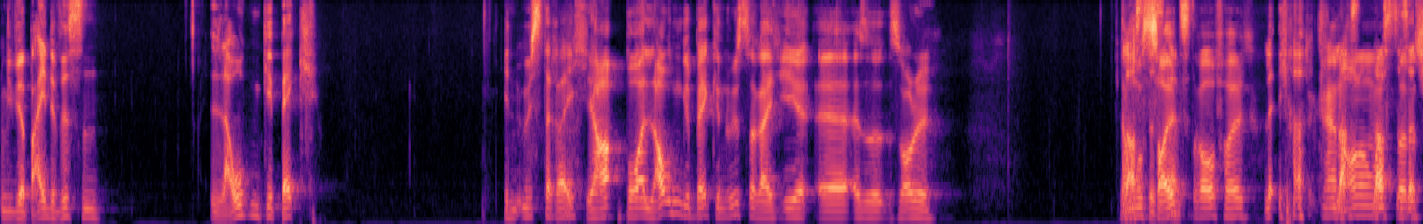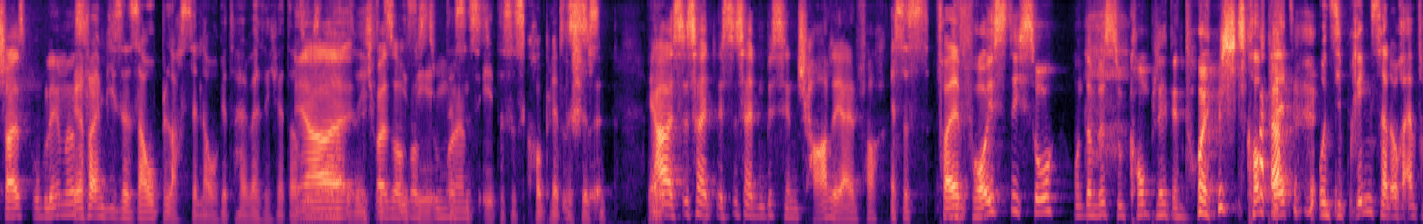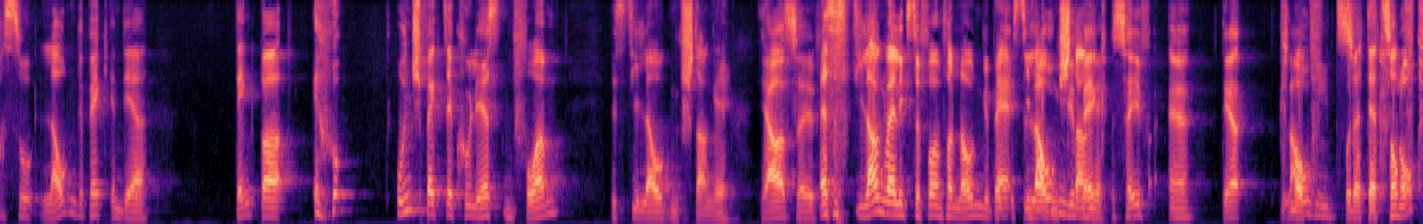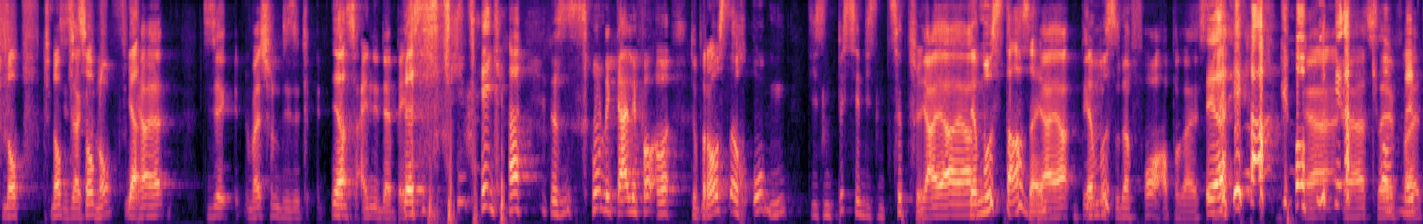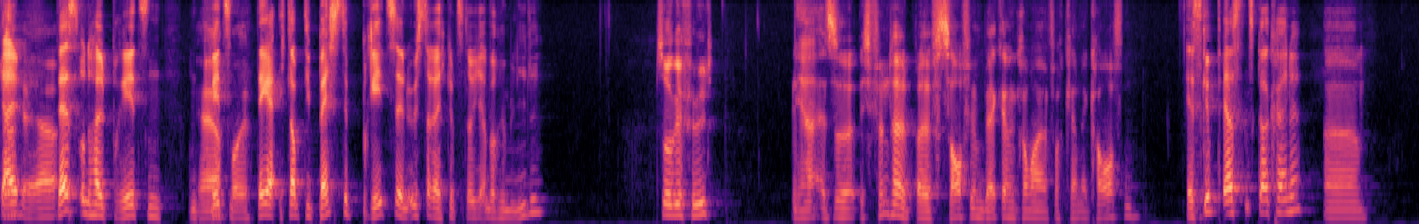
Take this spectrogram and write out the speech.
wie wir beide wissen, Laugengebäck in Österreich. Ja, boah, Laugengebäck in Österreich eh, äh, also sorry. Da Lasst muss Salz drauf halt. Ja, Keine lasst- Ahnung, was da es- das scheiß Problem Ja, ist. vor allem diese saublaste Lauge teilweise. Ich werde da so Ja, sagen. Also ich das weiß auch, eh was sehe, du das meinst. ist, eh, das ist komplett Das, beschissen. Ja, es ist halt, es ist halt ein bisschen schade einfach. Es ist vor Du allem freust dich so und dann wirst du komplett enttäuscht. komplett. und sie bringen es halt auch einfach so Laugengebäck in der denkbar unspektakulärsten Form ist die Laugenstange. Ja, safe. Es ist die langweiligste Form von Laugengebäck, Äh, ist die Laugenstange. Laugengebäck, safe, äh, der Knopf. Laugen Oder der Zopf, Knopf, Knopf, dieser Zopf. Knopf, Ja, ja, ja diese, du weißt schon, diese, Ja. das ist eine der besten. das ist die Digga. Das ist so eine geile Form. Aber du brauchst auch oben diesen bisschen diesen Zipfel. ja, ja, ja. Der muss da sein. ja, ja, den Der musst muss- du davor abreißen. ja, ja, komm, ja, ja, safe, komplett geil. Ja, Das und halt Brezen. Und Ja, Brezen. voll. Digga, ich glaube, die beste Breze in Österreich gibt es, glaube ich, einfach im Lidl. So gefühlt. Ja, also ich finde halt, bei so vielen Bäckern kann man einfach keine kaufen. Es gibt erstens gar keine. Ähm,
